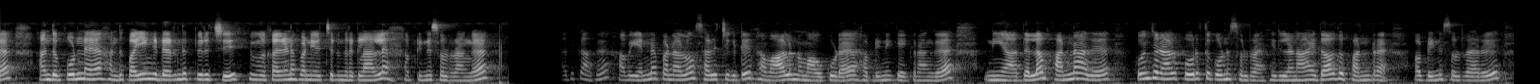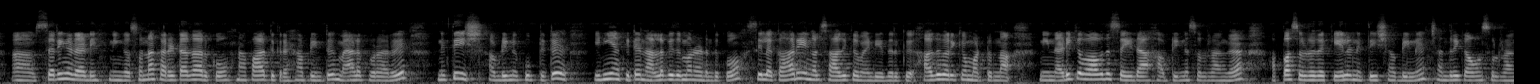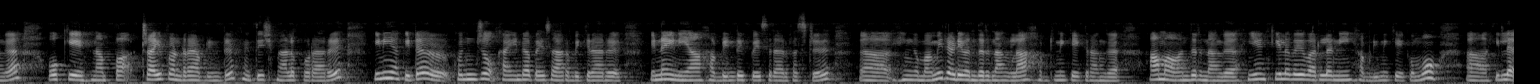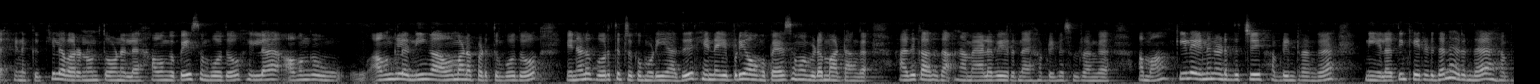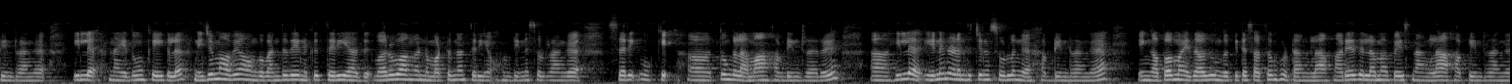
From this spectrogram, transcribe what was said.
அந்த பொண்ணை அந்த பையன்கிட்ட இருந்து பிரித்து இவங்க கல்யாணம் பண்ணி வச்சுருந்துருக்கலாம்ல அப்படின்னு சொல்கிறாங்க அதுக்காக அவள் என்ன பண்ணாலும் சலிச்சுக்கிட்டு நான் வாழணும் அவ கூட அப்படின்னு கேட்குறாங்க நீ அதெல்லாம் பண்ணாத. கொஞ்ச நாள் பொறுத்துக்கோன்னு சொல்கிறேன் இதில் நான் ஏதாவது பண்ணுறேன் அப்படின்னு சொல்கிறாரு சரிங்க டாடி. நீங்கள் சொன்னால் கரெக்டாக தான் இருக்கும். நான் பார்த்துக்கிறேன் அப்படின்ட்டு மேலே போகிறாரு நிதிஷ் அப்படின்னு கூப்பிட்டுட்டு இனியா கிட்ட நல்ல விதமாக நடந்துக்கோ. சில காரியங்கள் சாதிக்க வேண்டியது இருக்குது அது வரைக்கும் மட்டும்தான். நீ நடிக்கவாவது செய்டா அப்படின்னு சொல்கிறாங்க அப்பா சொல்கிறத கேளு நிதிஷ் அப்படின்னு சந்திரிகாவும் சொல்கிறாங்க ஓகே நான் பா ட்ரை பண்ணுறேன் அப்படின்ட்டு நிதிஷ் மேலே போகிறாரு இனியா கிட்ட கொஞ்சம் கைண்ட் மைண்டாக பேச ஆரம்பிக்கிறாரு. என்ன இனியா? அப்படின்ட்டு பேசுகிறாரு ஃபஸ்ட்டு எங்கள் மம்மி டாடி வந்திருந்தாங்களா? அப்படின்னு கேட்குறாங்க ஆமாம் வந்திருந்தாங்க. ஏன் கீழவே வரல நீ? அப்படின்னு கேட்குமோ இல்லை எனக்கு கீழே வரணும்னு தோணலை. அவங்க பேசும்போதோ இல்லை அவங்க அவங்கள நீங்கள் அவமானப்படுத்தும் போதோ என்னால் பொறுத்துட்ருக்க முடியாது. என்னை எப்படியும் அவங்க பேசவும் விட மாட்டாங்க. அதுக்காக தான் நான் மேலவே இருந்தேன் அப்படின்னு சொல்கிறாங்க ஆமாம் கீழே என்ன நடந்துச்சு? அப்படின்றாங்க. நீ எல்லாத்தையும் கேட்டுட்டு தானே இருந்த? அப்படின்றாங்க. இல்லை நான் எதுவும் கேட்கல நிஜமாகவே அவங்க வந்ததே எனக்கு தெரியாது. வருவாங்கன்னு மட்டும்தான் தெரியும். தெரியும் அப்படின்னு சொல்கிறாங்க சரி ஓகே தூங்கலாமா அப்படின்றாரு. இல்லை என்ன நடந்துச்சுன்னு சொல்லுங்கள் அப்படின்றாங்க. எங்கள் அப்பா அம்மா ஏதாவது உங்ககிட்ட சத்தம் போட்டாங்களா? மரியாதை இல்லாமல் பேசினாங்களா அப்படின்றாங்க.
